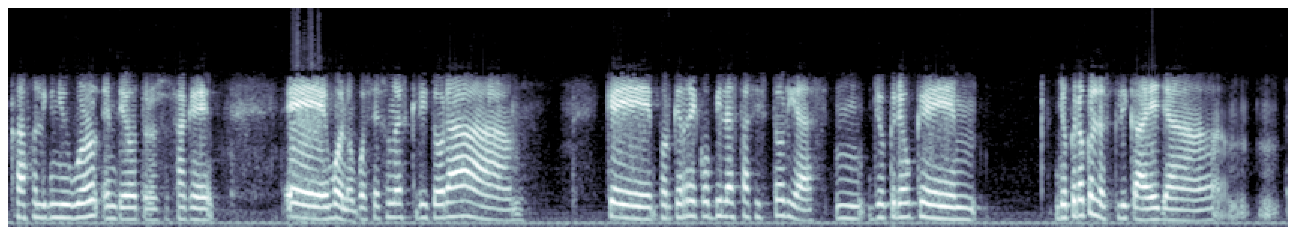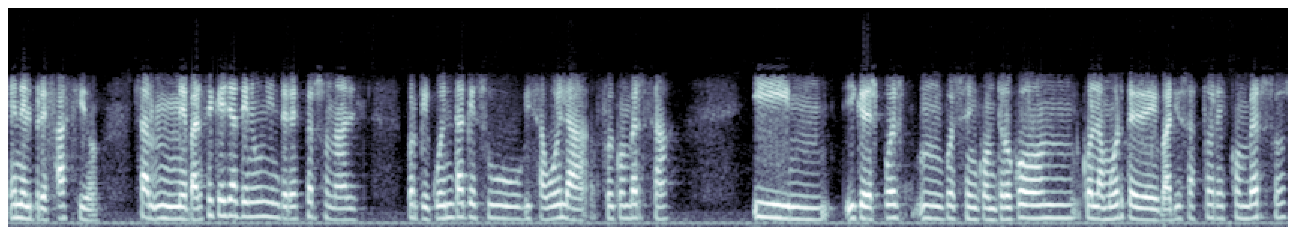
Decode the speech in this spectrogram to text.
Catholic New World, entre otros. O sea que eh, bueno, pues es una escritora que, ¿por qué recopila estas historias? Mm, yo creo que, yo creo que lo explica ella en el prefacio. O sea, me parece que ella tiene un interés personal, porque cuenta que su bisabuela fue conversa y, y que después mm, pues se encontró con, con la muerte de varios actores conversos,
